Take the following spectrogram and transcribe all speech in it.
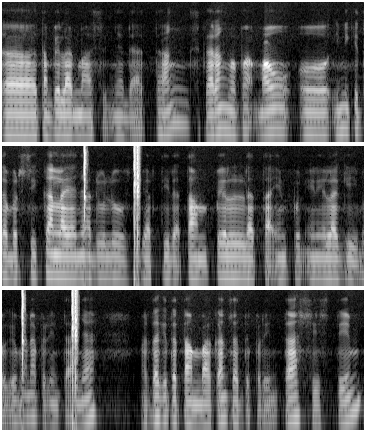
uh, tampilan masuknya datang. Sekarang Bapak mau oh, ini kita bersihkan layarnya dulu biar tidak tampil data input ini lagi. Bagaimana perintahnya? Maka kita tambahkan satu perintah sistem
